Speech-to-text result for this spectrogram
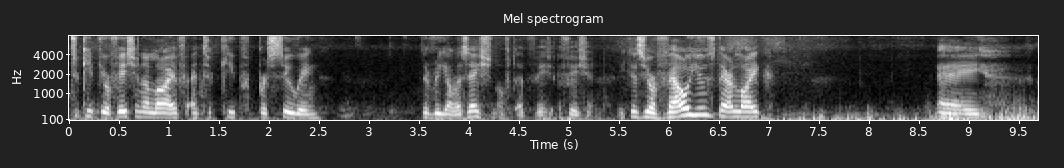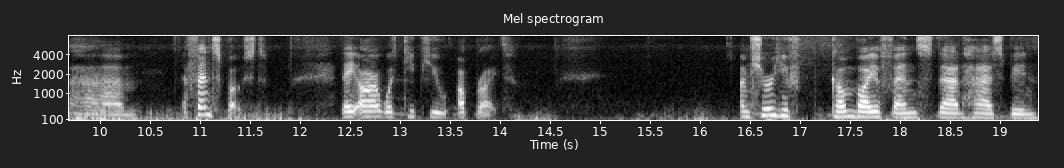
to keep your vision alive and to keep pursuing the realization of that vision. Because your values, they're like a um, a fence post. They are what keep you upright. I'm sure you've come by a fence that has been,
